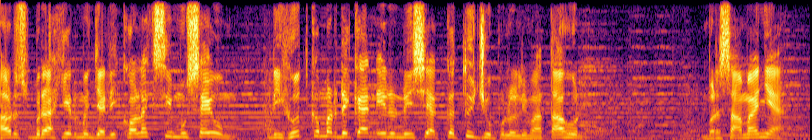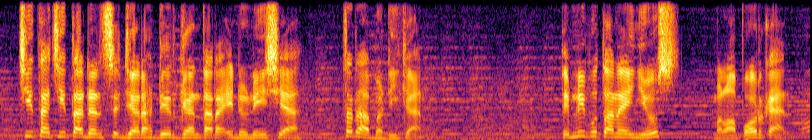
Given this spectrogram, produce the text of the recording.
harus berakhir menjadi koleksi museum di HUT Kemerdekaan Indonesia ke-75 tahun. Bersamanya, cita-cita dan sejarah Dirgantara Indonesia terabadikan. Tim Liputan News melaporkan.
